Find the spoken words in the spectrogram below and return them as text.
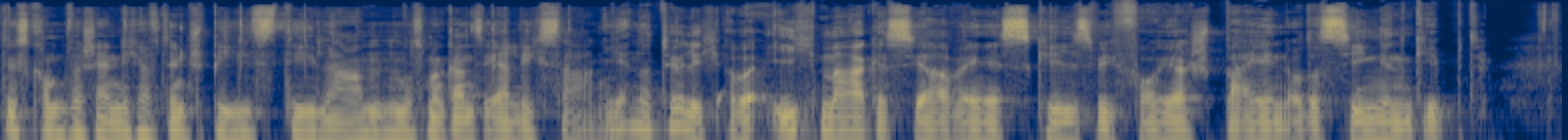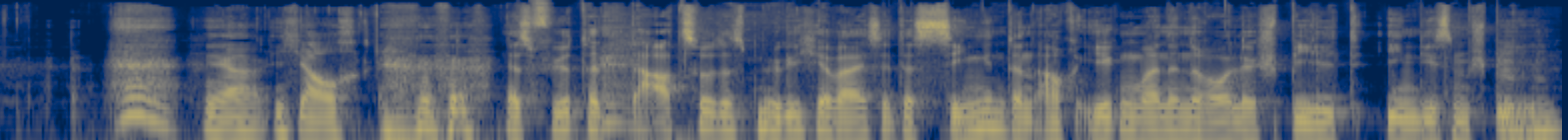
das kommt wahrscheinlich auf den Spielstil an, muss man ganz ehrlich sagen. Ja, natürlich, aber ich mag es ja, wenn es Skills wie Feuerspeien oder Singen gibt. Ja, ich auch. Es führt halt dazu, dass möglicherweise das Singen dann auch irgendwann eine Rolle spielt in diesem Spiel. Mhm.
